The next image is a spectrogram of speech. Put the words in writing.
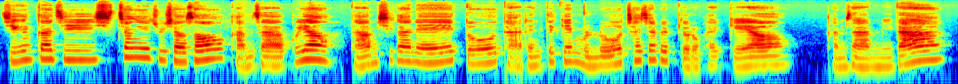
지금까지 시청해주셔서 감사하고요. 다음 시간에 또 다른 뜨개물로 찾아뵙도록 할게요. 감사합니다.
